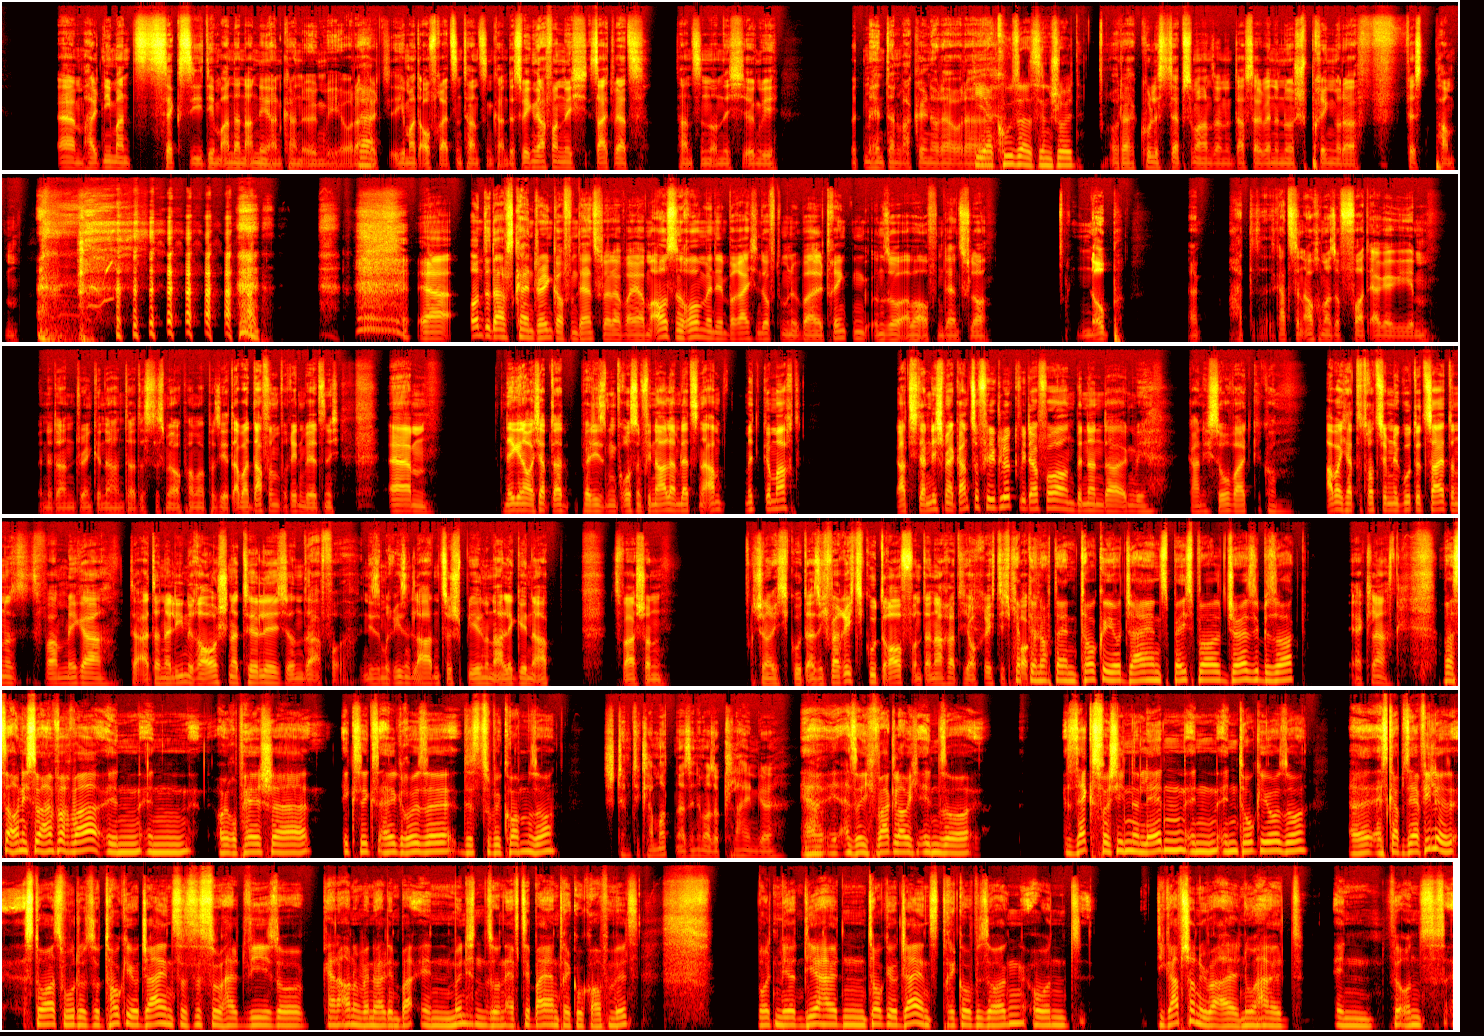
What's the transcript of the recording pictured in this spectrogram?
ähm, halt niemand sexy dem anderen annähern kann irgendwie oder Ja. halt jemand aufreizend tanzen kann. Deswegen darf man nicht seitwärts tanzen und nicht irgendwie mit dem Hintern wackeln oder, oder, Die Yakuza sind schuld. oder coole Steps machen, sondern darfst halt, wenn du nur springen oder Fist pumpen. ja, und du darfst keinen Drink auf dem Dancefloor dabei haben. Außenrum in den Bereichen durfte man überall trinken und so, aber auf dem Dancefloor, nope. Da hat es dann auch immer sofort Ärger gegeben, wenn du da einen Drink in der Hand hattest. Das ist mir auch ein paar Mal passiert. Aber davon reden wir jetzt nicht. Ähm, nee, genau, ich habe da bei diesem großen Finale am letzten Abend mitgemacht. Da hatte ich dann nicht mehr ganz so viel Glück wie davor und bin dann da irgendwie gar nicht so weit gekommen. Aber ich hatte trotzdem eine gute Zeit und es war mega der Adrenalinrausch natürlich und da in diesem Riesenladen zu spielen und alle gehen ab. Das war schon, schon richtig gut. Also ich war richtig gut drauf und danach hatte ich auch richtig Ich habe Bock. dir noch dein Tokyo Giants Baseball Jersey besorgt, Ja, klar. was auch nicht so einfach war, in, in europäischer XXL-Größe das zu bekommen. So. Stimmt, die Klamotten sind immer so klein, gell? Ja, also ich war, glaube ich, in so sechs verschiedenen Läden in, in Tokio so. Äh, Es gab sehr viele Stores, wo du so Tokyo Giants, das ist so halt wie so, keine Ahnung, wenn du halt in, ba in München so ein FC Bayern Trikot kaufen willst, wollten wir dir halt ein Tokyo Giants Trikot besorgen und die gab es schon überall, nur halt in für uns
